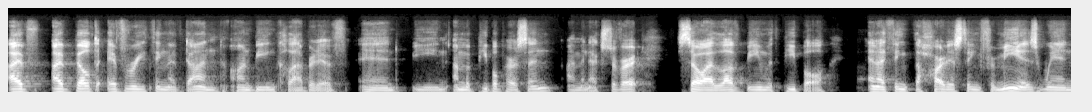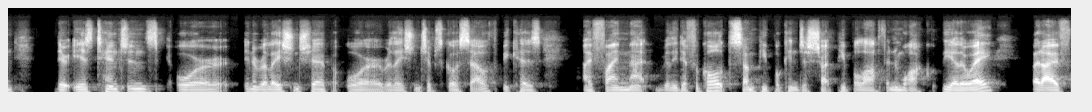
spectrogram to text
I've I've built everything I've done on being collaborative and being I'm a people person, I'm an extrovert, so I love being with people. And I think the hardest thing for me is when there is tensions or in a relationship or relationships go south because I find that really difficult. Some people can just shut people off and walk the other way, but I've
